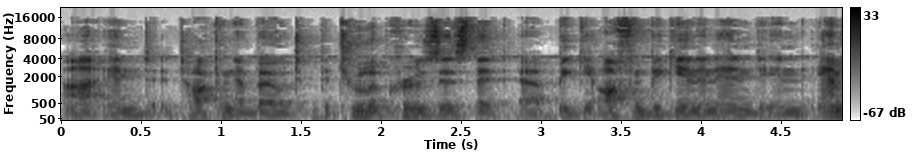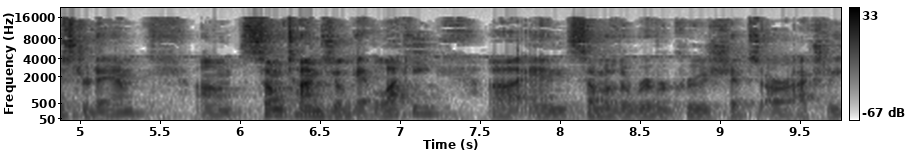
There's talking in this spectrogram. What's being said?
Uh, and talking about the tulip cruises that uh, be often begin and end in Amsterdam, um, sometimes you'll get lucky. Uh, and some of the river cruise ships are actually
